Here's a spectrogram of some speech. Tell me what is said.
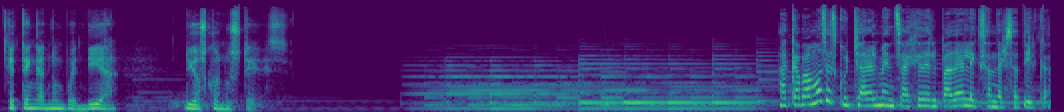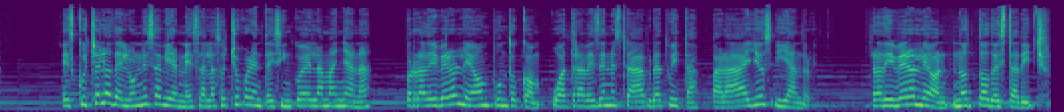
Que tengan un buen día. Dios con ustedes. Acabamos de escuchar el mensaje del Padre Alexander Satirka. Escúchalo de lunes a viernes a las 8.45 de la mañana por radiveroleón.com o a través de nuestra app gratuita para iOS y Android. Radivero León, no todo está dicho.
